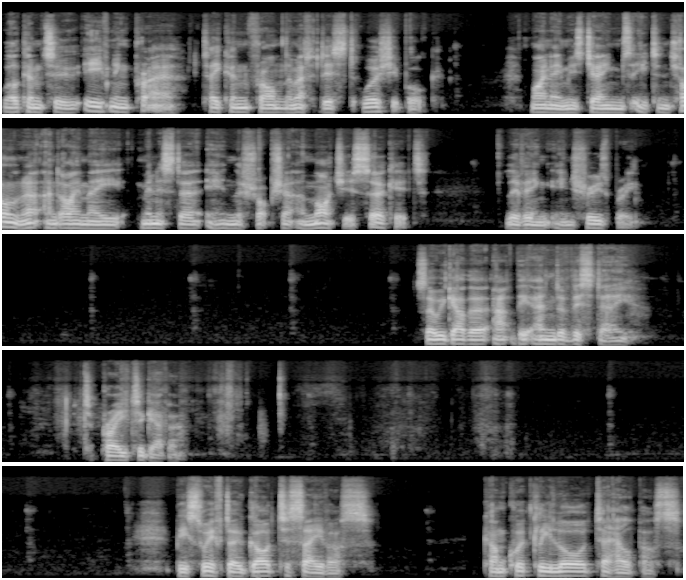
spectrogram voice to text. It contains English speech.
Welcome to evening prayer taken from the Methodist Worship Book. My name is James Eaton Challoner and I'm a minister in the Shropshire and Marches Circuit, living in Shrewsbury. So we gather at the end of this day to pray together. Be swift, O God, to save us. Come quickly, Lord, to help us.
